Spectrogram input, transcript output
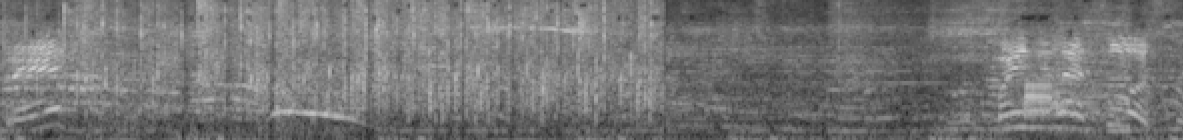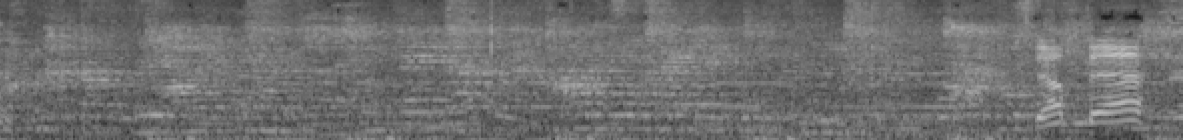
Treci! Mâinile sus! Șapte!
